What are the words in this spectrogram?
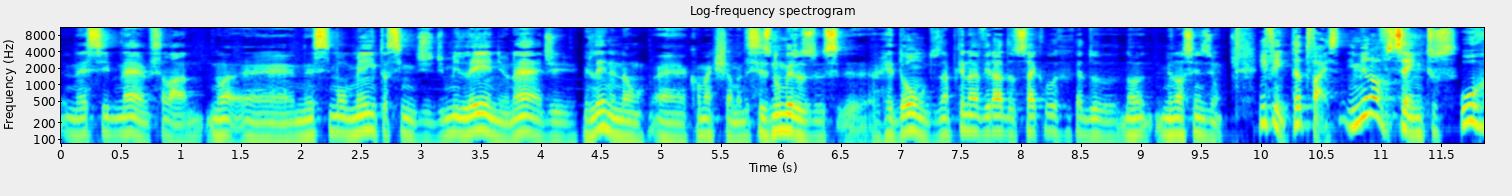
nesse, né, sei lá, no, é, nesse momento, assim, de, de, milênio, né, de, milênio não, é, como é que chama, desses números eh, redondos, né, porque na virada do século é do no, 1901. Enfim, tanto faz. Em 1900, o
